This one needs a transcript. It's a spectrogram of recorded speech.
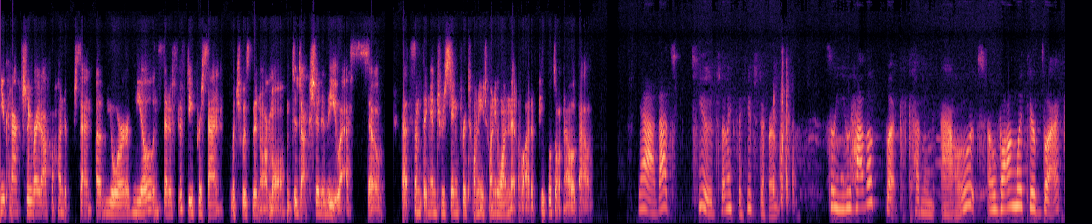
You can actually write off 100% of your meal instead of 50%, which was the normal deduction in the US. So that's something interesting for 2021 that a lot of people don't know about. Yeah, that's huge. That makes a huge difference. So you have a book coming out along with your book,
